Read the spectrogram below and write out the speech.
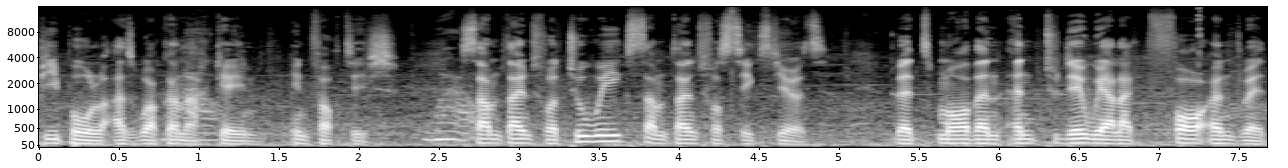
people as work on Wow. arcane in Fortiche Wow. sometimes for two weeks sometimes for six years but more than and today we are like 400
